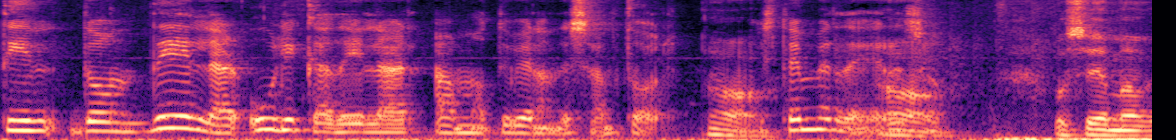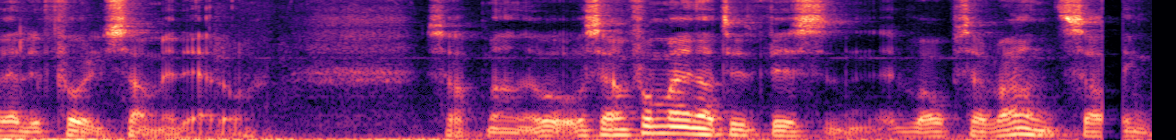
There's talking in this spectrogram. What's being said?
till de delar, olika delar av motiverande samtal. Ja. Stämmer det? Ja. så? Och så är man väldigt följsam med det då. Så att man, och sen får man naturligtvis vara observant så att en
